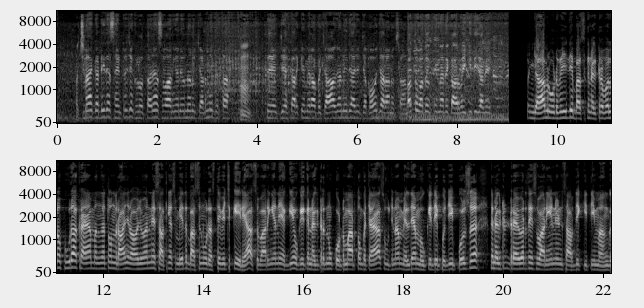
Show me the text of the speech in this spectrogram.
ਕੇ। ਮੈਂ ਗੱਡੀ ਦੇ ਸੈਂਟਰ 'ਚ ਖਲੋਤਾ ਰਿਹਾ ਸਵਾਰੀਆਂ ਨੇ ਉਹਨਾਂ ਨੂੰ ਚੜ੍ਹਨ ਨਹੀਂ ਦਿੱਤਾ। ਹੂੰ। ਤੇ ਜਿਸ ਕਰਕੇ ਮੇਰਾ ਬਚਾਅ ਹੋ ਗਿਆ ਨਹੀਂ ਤੇ ਅੱਜ ਬਹੁਤ ਜ਼ਿਆਦਾ ਨੁਕਸਾਨ ਵੱਧ ਤੋਂ ਵੱਧ ਇਹਨਾਂ ਤੇ ਕਾਰਵਾਈ ਕੀਤੀ ਜਾਵੇ। ਪੰਜਾਬ ਰੋਡਵੇਜ਼ ਦੇ ਬੱਸ ਕੰਡਕਟਰ ਵੱਲੋਂ ਪੂਰਾ ਕਿਰਾਇਆ ਮੰਗਣ ਤੋਂ ਨਾਰਾਜ਼ ਨੌਜਵਾਨ ਨੇ ਸਾਥੀਆਂ ਸਮੇਤ ਬੱਸ ਨੂੰ ਰਸਤੇ ਵਿੱਚ ਘੇਰਿਆ। ਸਵਾਰੀਆਂ ਨੇ ਅੱਗੇ ਹੋ ਕੇ ਕੰਡਕਟਰ ਨੂੰ ਕੁੱਟਮਾਰ ਤੋਂ ਬਚਾਇਆ। ਸੂਚਨਾ ਮਿਲਦਿਆਂ ਮੌਕੇ ਤੇ ਪੁੱਜੀ ਪੁਲਿਸ। ਕੰਡਕਟਰ ਡਰਾਈਵਰ ਤੇ ਸਵਾਰੀਆਂ ਨੇ ਇਨਸਾਫ ਦੀ ਕੀਤੀ ਮੰਗ।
